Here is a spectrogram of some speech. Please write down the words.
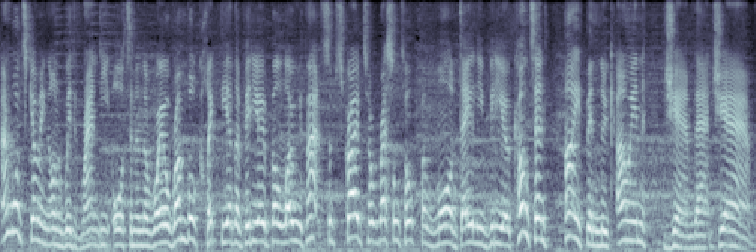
And what's going on with Randy Orton and the Royal Rumble? Click the other video below that. Subscribe to Wrestle Talk for more daily video content. I've been Luke Owen. Jam that jam.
